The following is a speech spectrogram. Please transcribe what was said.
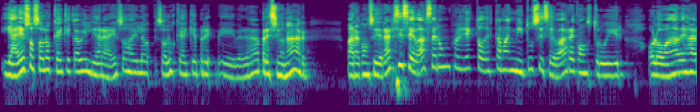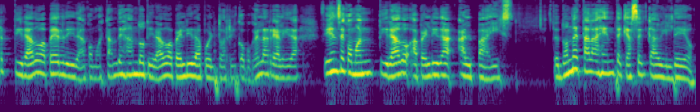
y a esos son los que hay que cabildear, a esos son los que hay que eh, presionar para considerar si se va a hacer un proyecto de esta magnitud, si se va a reconstruir o lo van a dejar tirado a pérdida, como están dejando tirado a pérdida a Puerto Rico, porque es la realidad. Fíjense cómo han tirado a pérdida al país. ¿De dónde está la gente que hace el cabildeo?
